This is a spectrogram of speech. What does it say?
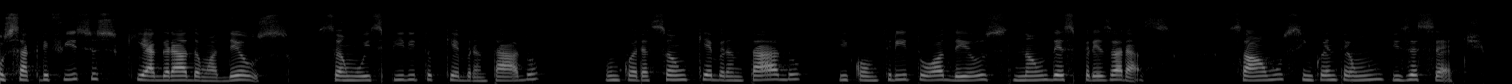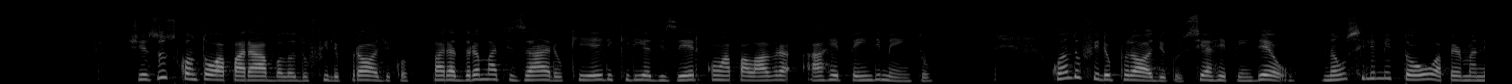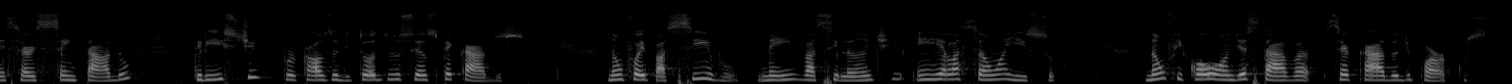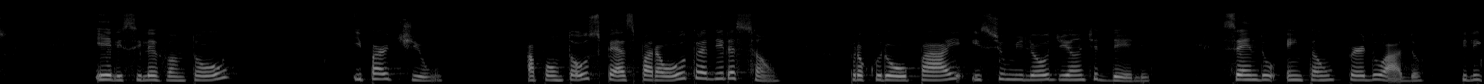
Os sacrifícios que agradam a Deus são o espírito quebrantado, um coração quebrantado e contrito, ó Deus, não desprezarás. Salmo 51, 17. Jesus contou a parábola do filho pródigo para dramatizar o que ele queria dizer com a palavra arrependimento. Quando o filho pródigo se arrependeu, não se limitou a permanecer sentado, triste por causa de todos os seus pecados. Não foi passivo nem vacilante em relação a isso. Não ficou onde estava, cercado de porcos. Ele se levantou e partiu apontou os pés para outra direção, procurou o pai e se humilhou diante dele, sendo então perdoado. Billy.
